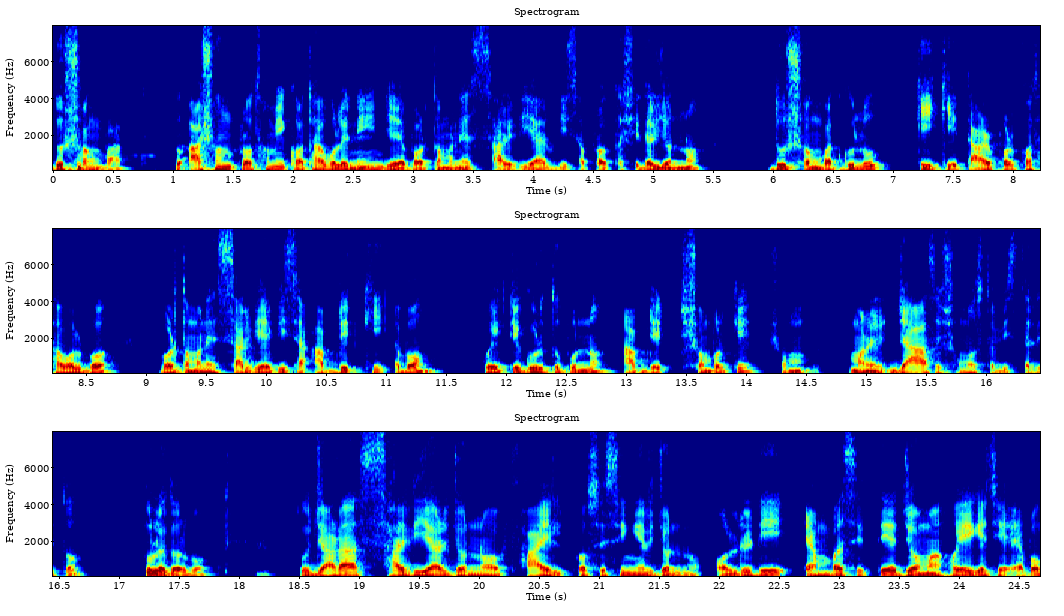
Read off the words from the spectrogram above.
দুঃসংবাদ। তো আসুন প্রথমেই কথা বলে নিই যে বর্তমানে সার্বিয়ার ভিসা প্রত্যাশীদের জন্য দুঃসংবাদগুলো কি কি। তারপর কথা বলব, বর্তমানে সার্বিয়া ভিসা আপডেট কি এবং কয়েকটি গুরুত্বপূর্ণ আপডেট সম্পর্কে সম- মানে যা আছে সমস্ত বিস্তারিত তুলে ধরবো। তো যারা সার্বিয়ার জন্য ফাইল প্রসেসিং এর জন্য অলরেডি এম্বাসিতে জমা হয়ে গেছে এবং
